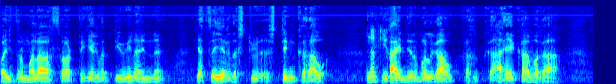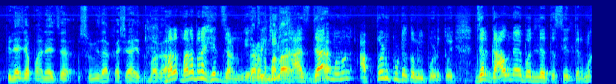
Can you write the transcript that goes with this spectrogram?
पाहिजे तर मला असं वाटतं की एकदा टी व्ही नाईननं याचंही एकदा स्टि- स्टिंग करावं. नक्की काय निर्मल गाव आहे का बघा? पिण्याच्या पाण्याच्या सुविधा कशा आहेत बघा? मला मला मला हेच जाणून घ्यायचं खासदार म्हणून आपण कुठं कमी पडतोय? जर गाव नाही बदलत असेल तर मग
